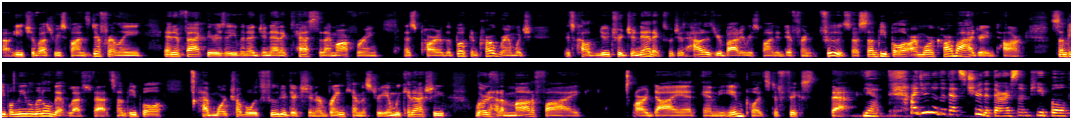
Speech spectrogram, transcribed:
uh, each of us responds differently. And in fact, there is even a genetic test that I'm offering as part of the book and program, which is called nutrigenetics, which is how does your body respond to different foods? So some people are more carbohydrate intolerant. Some people need a little bit less fat. Some people have more trouble with food addiction or brain chemistry. And we can actually learn how to modify our diet and the inputs to fix that. Yeah. I do know that that's true, that there are some people,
